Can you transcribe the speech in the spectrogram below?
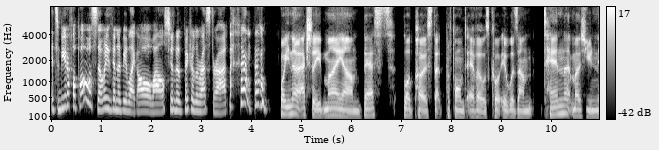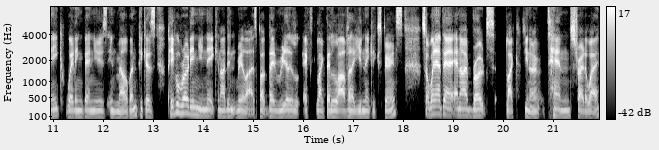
it's a beautiful post. Nobody's going to be like, oh, well, she's going to picture of the restaurant. Well, you know, actually, my um, best blog post that performed ever was called. It was um 10 most unique wedding venues in Melbourne because people wrote in unique and I didn't realize, but they really like they love a unique experience. So I went out there and I wrote like, you know, 10 straight away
